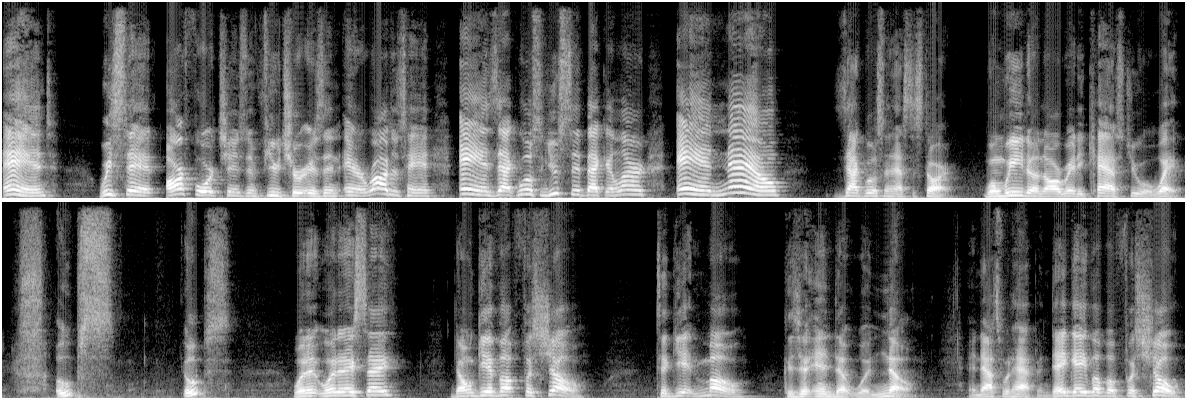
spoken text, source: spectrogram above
and we said our fortunes and future is in Aaron Rodgers' hand, and Zach Wilson, you sit back and learn, and now Zach Wilson has to start when we done already cast you away. Oops. Oops. What did, what did they say? Don't give up for show to get Mo because you'll end up with no. And that's what happened. They gave up a for show.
